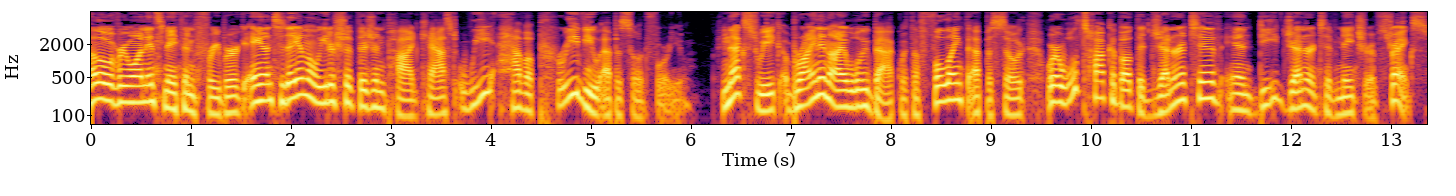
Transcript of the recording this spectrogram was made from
Hello, everyone. It's Nathan Freeburg, and today on the Leadership Vision podcast, we have a preview episode for you. Next week, Brian and I will be back with a full length episode where we'll talk about the generative and degenerative nature of strengths.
